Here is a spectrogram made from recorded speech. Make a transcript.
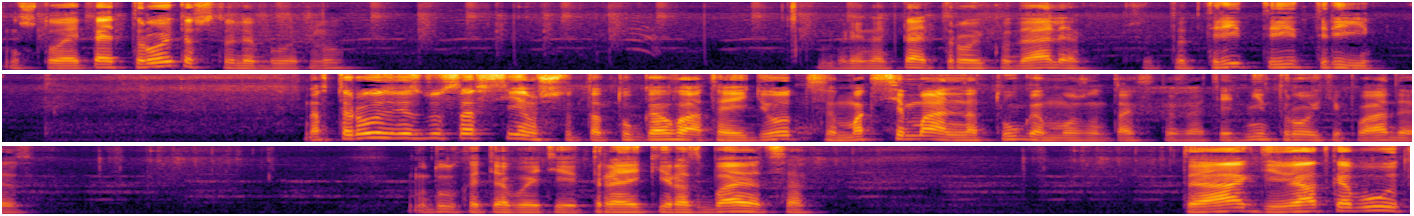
Ну что, опять тройка, что ли, будет? Ну. Блин, опять тройку дали. Что-то 3-3-3. На вторую звезду совсем что-то туговато идет. Максимально туго, можно так сказать. Одни тройки падают. Ну, тут хотя бы эти трояки разбавятся. Так, девятка будет.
